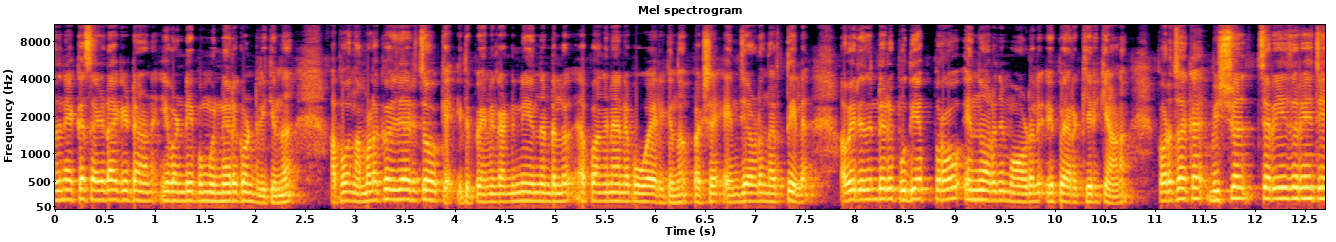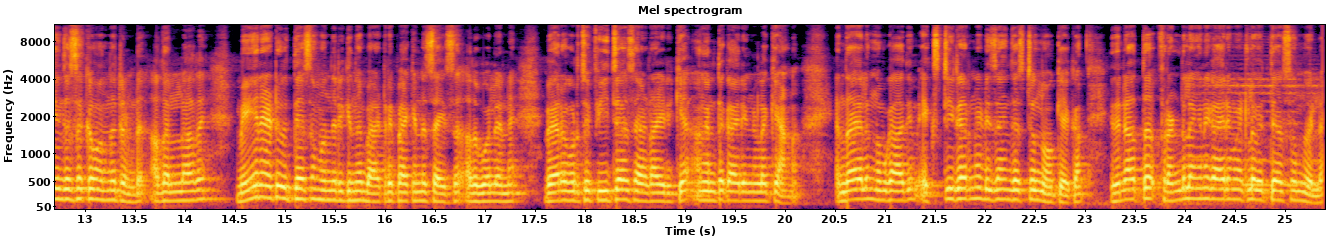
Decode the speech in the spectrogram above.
അതിനെയൊക്കെ സൈഡാക്കിയിട്ടാണ് ഈ വണ്ടി ഇപ്പോൾ മുന്നേറിക്കൊണ്ടിരിക്കുന്നത്. അപ്പോൾ നമ്മളൊക്കെ വിചാരിച്ചു ഓക്കെ ഇതിപ്പോൾ ഇനി കണ്ടിന്യൂ ചെയ്യുന്നുണ്ടല്ലോ അപ്പോൾ അങ്ങനെ തന്നെ പോകുമായിരിക്കുന്നു പക്ഷേ എം ജി അവിടെ നിർത്തിയില്ല. അവർ ഇതിന്റെ ഒരു പുതിയ പ്രോ എന്ന് പറഞ്ഞ മോഡൽ ഇപ്പോൾ ഇറക്കിയിരിക്കുകയാണ്. കുറച്ചൊക്കെ വിഷ്വൽ ചെറിയ ചെറിയ ചേഞ്ചസ് ഒക്കെ വന്നിട്ടുണ്ട്. അതല്ലാതെ മെയിനായിട്ട് വ്യത്യാസം വന്നിരിക്കുന്ന ബാറ്ററി പാക്കിന്റെ സൈസ് അതുപോലെ തന്നെ വേറെ കുറച്ച് ഫീച്ചേഴ്സ് ആഡ് ആയിരിക്കുക അങ്ങനത്തെ കാര്യങ്ങളൊക്കെയാണ്. എന്തായാലും നമുക്ക് ആദ്യം എക്സ്റ്റീരിയറിന്റെ ഡിസൈൻ ജസ്റ്റ് ഒന്ന് നോക്കിയേക്കാം. ഇതിന്റെ അകത്ത് ഫ്രണ്ടിൽ അങ്ങനെ കാര്യമായിട്ടുള്ള വ്യത്യാസമൊന്നുമില്ല.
